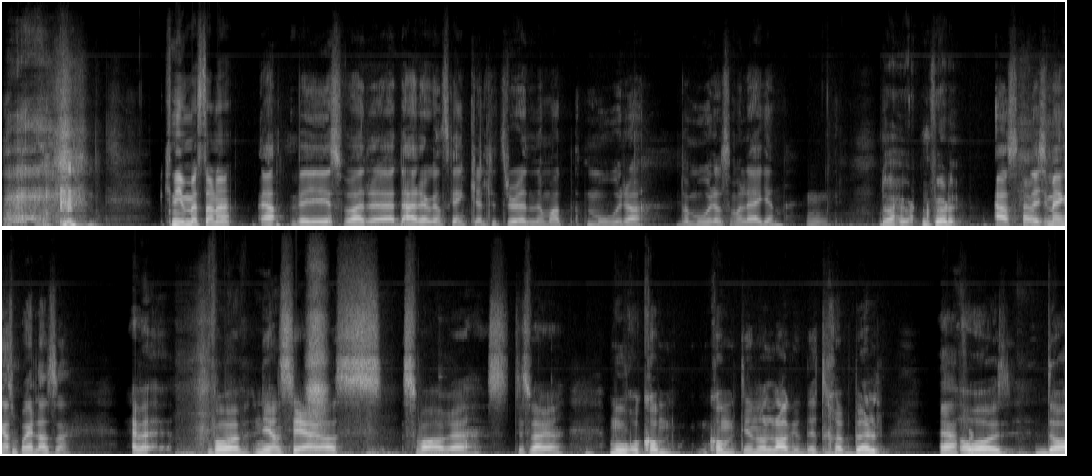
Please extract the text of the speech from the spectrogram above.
Knivmesterne. Ja, vi svarer Det her er jo ganske enkelt. Jeg tror det er noe med at, at mora Det var mora som var legen. Du har hørt den før, du. Altså, det er ikke med en gang spoil, altså. For å nyansere svaret, dessverre. Mora kom, kom inn og lagde trøbbel. Ja, for, Og da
